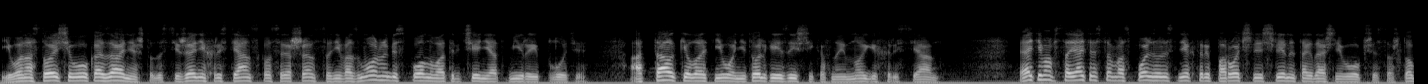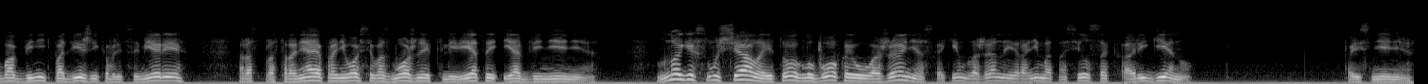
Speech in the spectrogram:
Его настойчивое указание, что достижение христианского совершенства невозможно без полного отречения от мира и плоти, отталкивало от него не только язычников, но и многих христиан. Этим обстоятельством воспользовались некоторые порочные члены тогдашнего общества, чтобы обвинить подвижника в лицемерии распространяя про него всевозможные клеветы и обвинения. Многих смущало и то глубокое уважение, с каким блаженный Иероним относился к Оригену. Пояснение.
